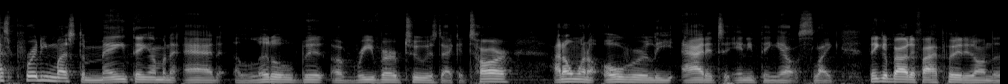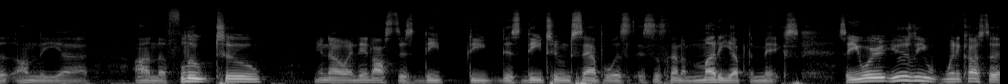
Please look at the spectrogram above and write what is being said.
That's pretty much the main thing I'm gonna add a little bit of reverb to is that guitar. I don't want to overly add it to anything else. Like think about if I put it on the on the uh, on the flute too, you know, and then also this deep deep this detuned sample is it's just gonna muddy up the mix. So you were usually when it comes to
